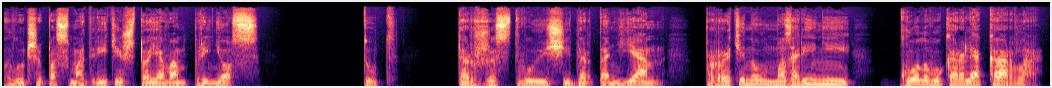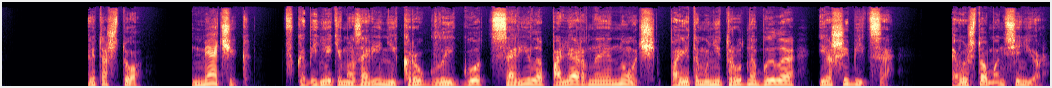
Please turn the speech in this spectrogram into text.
Вы лучше посмотрите, что я вам принес». Тут торжествующий Д'Артаньян протянул Мазарини голову короля Карла. «Это что, мячик?» В кабинете Мазарини круглый год царила полярная ночь, поэтому нетрудно было и ошибиться. «Да вы что, монсеньор,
